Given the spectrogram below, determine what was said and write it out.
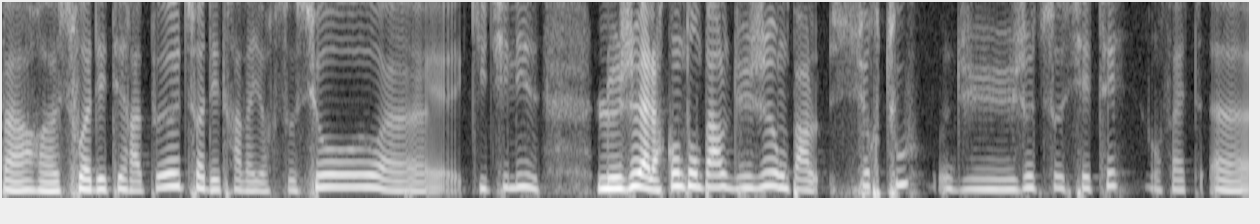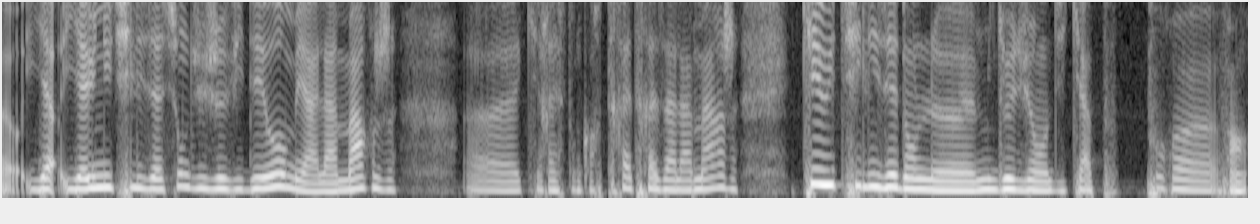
par euh, soit des thérapeutes, soit des travailleurs sociaux euh, qui utilisent le jeu. Alors quand on parle du jeu, on parle surtout du jeu de société. En fait, euh, il y, a une utilisation du jeu vidéo, mais à la marge, qui reste encore très très à la marge, qui est utilisée dans le milieu du handicap. Pour, enfin,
